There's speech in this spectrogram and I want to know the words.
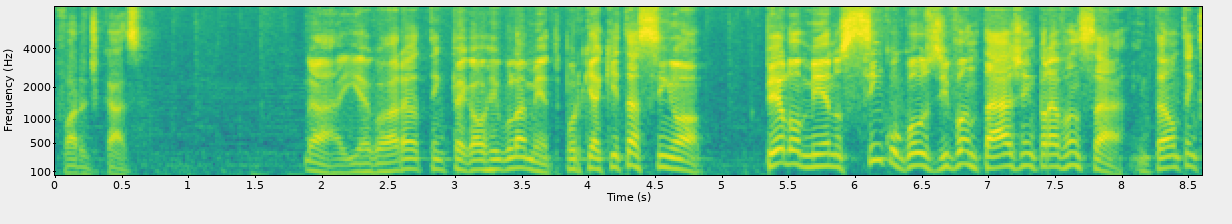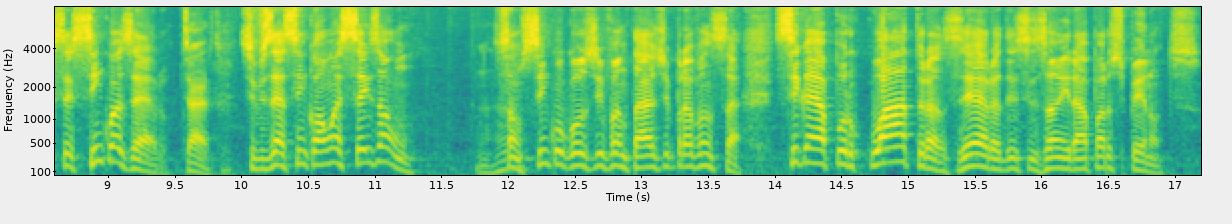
fora de casa. Ah, e agora tem que pegar o regulamento. Porque aqui tá assim, ó pelo menos cinco gols de vantagem para avançar. Então tem que ser 5 a 0 Certo. Se fizer 5 a 1 é 6 a 1 uhum. São cinco gols de vantagem para avançar. Se ganhar por 4 a 0 a decisão irá para os pênaltis.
